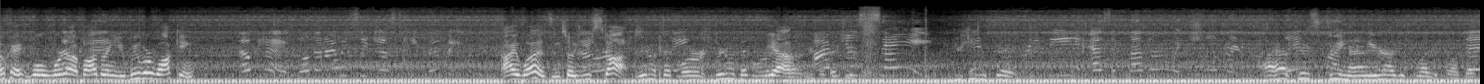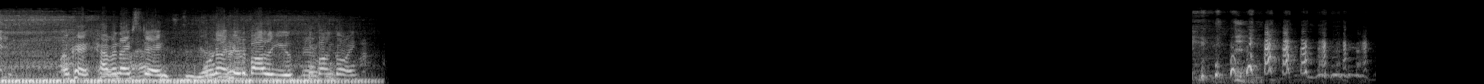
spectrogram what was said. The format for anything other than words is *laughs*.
Okay, well, we're okay. not bothering you. We were walking. Okay, well, then I would suggest keep moving. I was until you All stopped. Right. We don't take orders. We don't take orders. Yeah. I'm just saying. You shouldn't say as a mother with children. I have kids too, man. You're not just like yourself. Okay, have a nice day. We're not here to bother you. Keep on going. Ha! *laughs*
